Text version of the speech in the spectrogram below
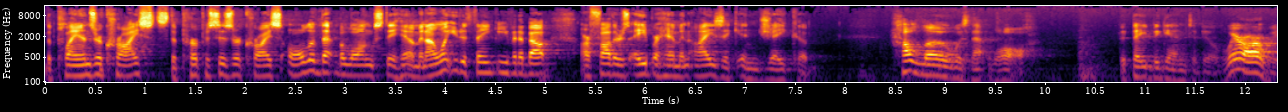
The plans are Christ's, the purposes are Christ's, all of that belongs to Him. And I want you to think even about our fathers Abraham and Isaac and Jacob. How low was that wall that they began to build? Where are we?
